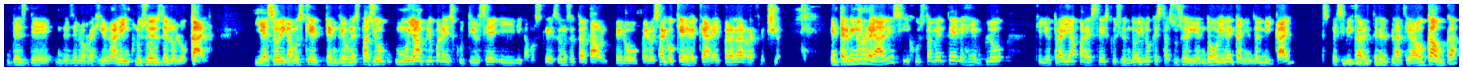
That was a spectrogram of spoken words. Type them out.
desde, desde lo regional e incluso desde lo local. Y eso, digamos que tendría un espacio muy amplio para discutirse y digamos que eso no se trata hoy, pero, pero es algo que debe quedar ahí para la reflexión. En términos reales, y justamente el ejemplo que yo traía para esta discusión de hoy, lo que está sucediendo hoy en el Cañón del Micay, específicamente en el Plateado Cauca,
